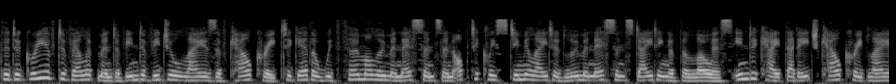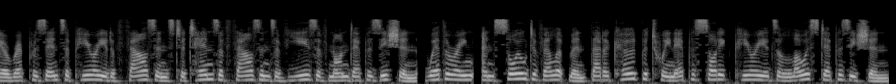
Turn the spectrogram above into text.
The degree of development of individual layers of calcrete together with thermoluminescence and optically stimulated luminescence dating of the loess indicate that each calcrete layer represents a period of thousands to tens of thousands of years of non-deposition, weathering, and soil development that occurred between episodic periods of loess deposition.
